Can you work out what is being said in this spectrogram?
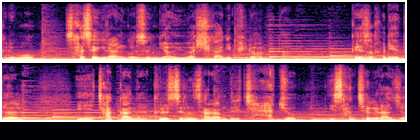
그리고 사색이라는 것은 여유와 시간이 필요합니다. 그래서 흔히들 이 작가들 글 쓰는 사람들이 자주 이 산책을 하죠.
